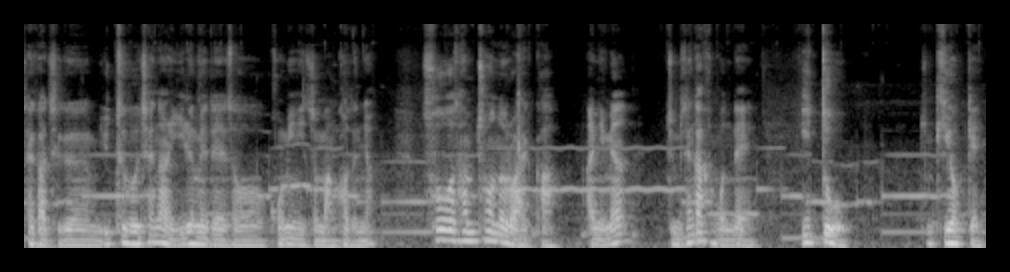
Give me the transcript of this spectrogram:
제가 지금 유튜브 채널 이름에 대해서 고민이 좀 많거든요. 수호 삼촌으로 할까 아니면 좀 생각한 건데 이또 좀 귀엽게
